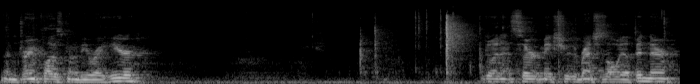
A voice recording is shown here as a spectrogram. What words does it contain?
Then the drain plug is going to be right here. Go ahead and insert, make sure the wrench is all the way up in there.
